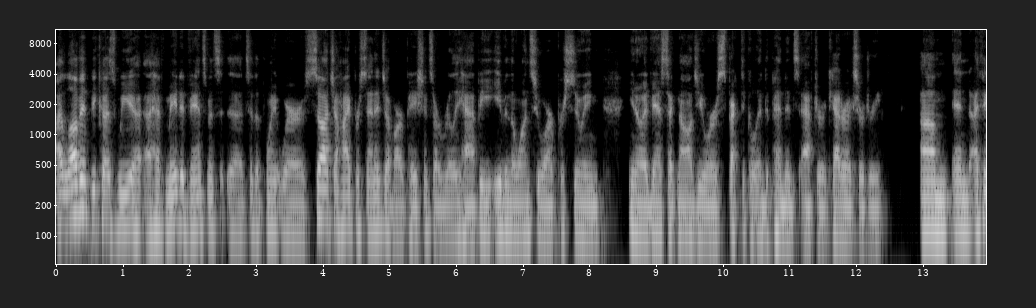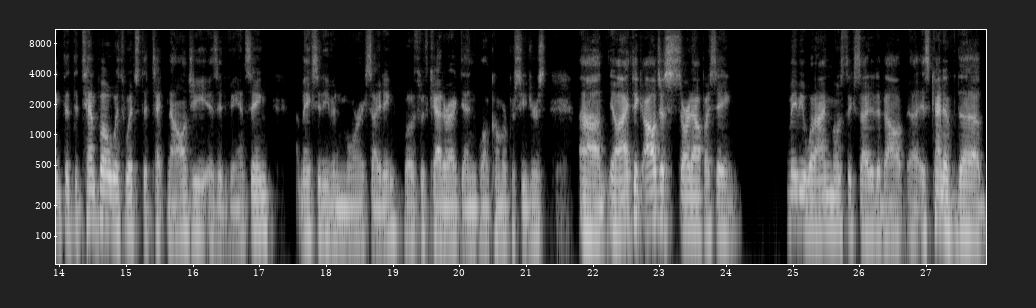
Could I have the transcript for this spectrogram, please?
I love it because we uh, have made advancements uh, to the point where such a high percentage of our patients are really happy, even the ones who are pursuing, you know, advanced technology or spectacle independence after a cataract surgery. Um, and I think that the tempo with which the technology is advancing makes it even more exciting, both with cataract and glaucoma procedures. Um, you know, I think I'll just start out by saying maybe what I'm most excited about uh, is kind of the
